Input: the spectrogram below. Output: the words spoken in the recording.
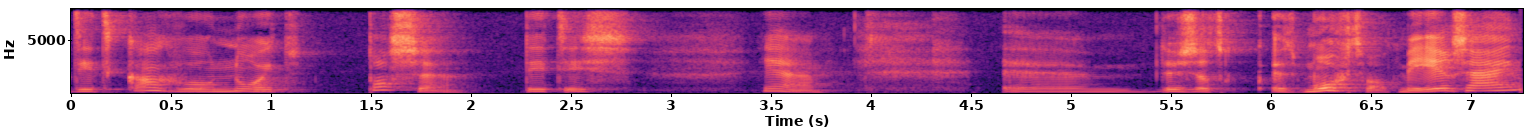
dit kan gewoon nooit passen. Dit is, ja... Ehm, dus dat, het mocht wat meer zijn.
